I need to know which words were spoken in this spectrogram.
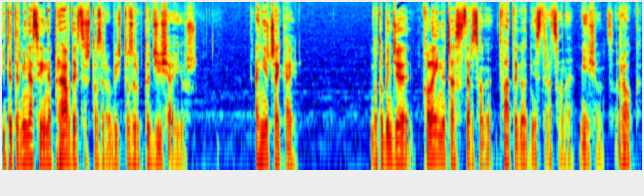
i determinacja i naprawdę chcesz to zrobić, to zrób to dzisiaj już. A nie czekaj. Bo to będzie kolejny czas stracony, dwa tygodnie stracone, miesiąc, rok,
